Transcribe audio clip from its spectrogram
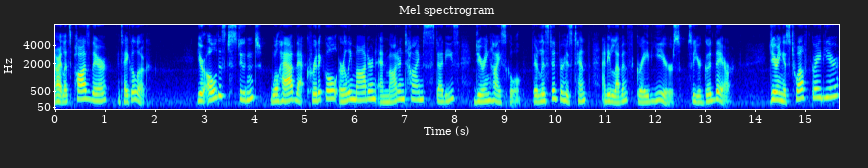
All right, let's pause there and take a look. Your oldest student will have that critical early modern and modern times studies during high school. They're listed for his 10th and 11th grade years, so you're good there. During his 12th grade year,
